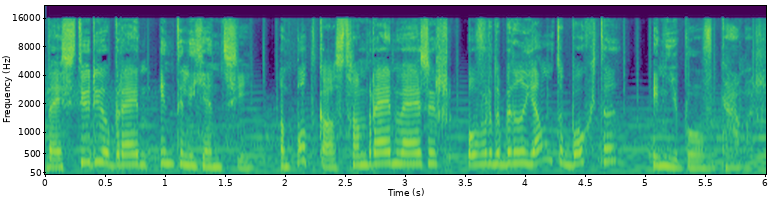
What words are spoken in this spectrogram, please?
bij Studio Brein Intelligentie, een podcast van Breinwijzer over de briljante bochten in je bovenkamer.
